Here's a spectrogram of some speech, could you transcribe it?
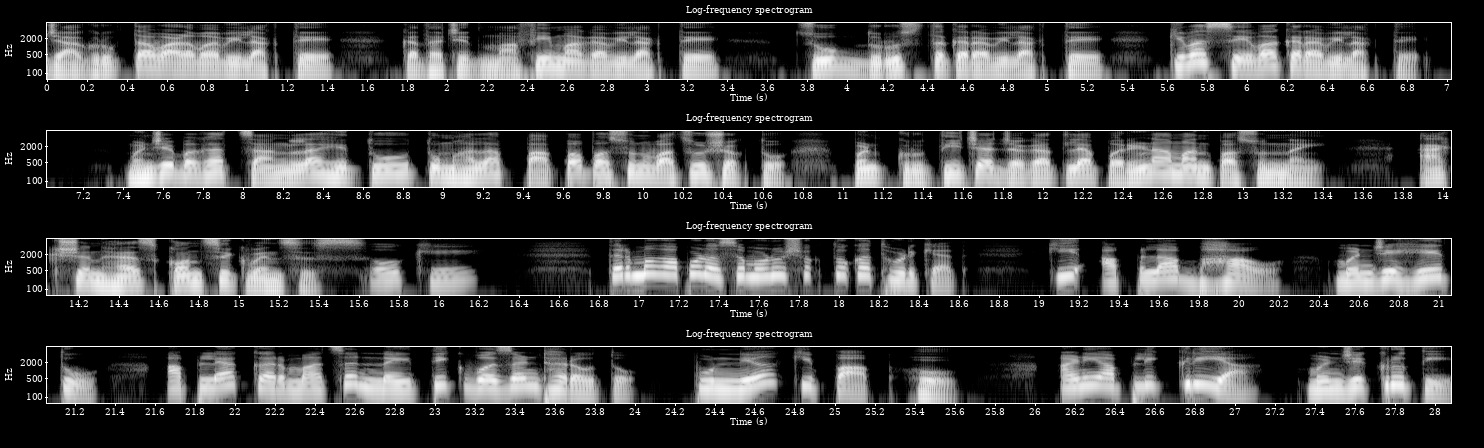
जागरूकता वाढवावी लागते. कदाचित माफी मागावी लागते. चूक दुरुस्त करावी लागते किंवा सेवा करावी लागते. म्हणजे बघा चांगला हेतू तुम्हाला पापापासून वाचू शकतो पण कृतीच्या जगातल्या परिणामांपासून नाही. Action has consequences okay. तर मग आपण असं म्हणू शकतो का थोडक्यात की आपला भाव म्हणजे हेतू आपल्या कर्माचं नैतिक वजन ठरवतो पुण्य की पाप? हो. आणि आपली क्रिया म्हणजे कृती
